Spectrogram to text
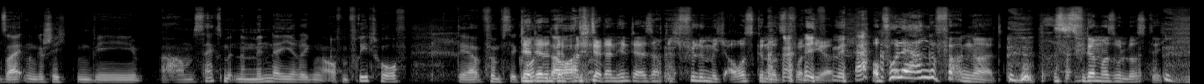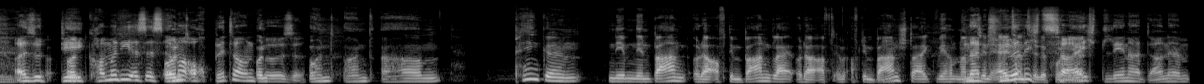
Seitengeschichten wie ähm, Sex mit einem Minderjährigen auf dem Friedhof, der fünf der, Sekunden der, der, dauert. der dann hinterher sagt, ich fühle mich ausgenutzt von dir. Obwohl er angefangen hat. Das ist wieder mal so lustig. Also die Und- Comedy ist, ist und- immer auch bitter und, und, böse. Und, und ähm, pinkeln neben den Bahn oder auf dem Bahngleis oder auf dem, auf dem Bahnsteig, während man mit den Eltern Natürlich telefoniert. zeigt Lena Dunham,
